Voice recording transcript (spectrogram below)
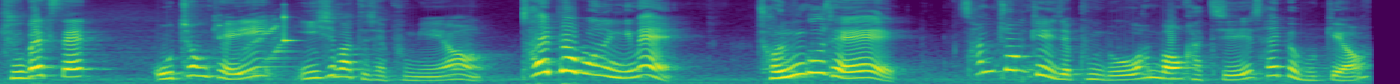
주백색 5000K 20W 제품이에요. 살펴보는 김에 전구색 3000K 제품도 한번 같이 살펴볼게요.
